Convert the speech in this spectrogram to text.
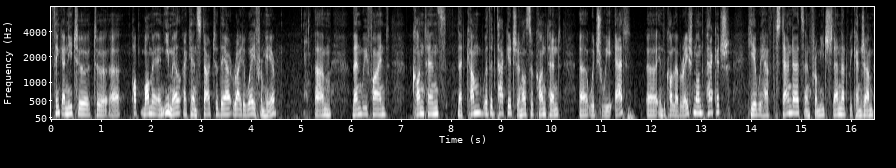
think I need to, to uh, pop Momme an email, I can start to there right away from here. Um, then we find contents that come with the package and also content uh, which we add uh, in the collaboration on the package. Here we have the standards, and from each standard we can jump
